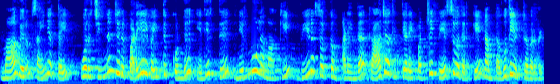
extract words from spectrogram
மாபெரும் சைன்யத்தை ஒரு சின்னஞ்சிறு படையை வைத்துக்கொண்டு எதிர்த்து நிர்மூலமாக்கி வீர சொர்க்கம் அடைந்த ராஜாதித்யரை பற்றி பேசுவதற்கே நாம் தகுதியற்றவர்கள்.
